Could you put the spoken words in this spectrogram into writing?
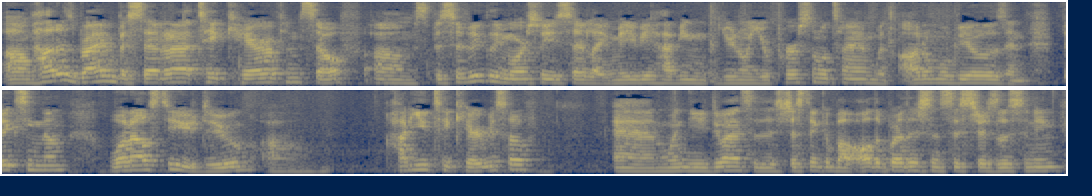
Um, how does Brian Becerra take care of himself? Um, specifically, more so, you said like maybe having you know your personal time with automobiles and fixing them. What else do you do? Um, how do you take care of yourself? And when you do answer this, just think about all the brothers and sisters listening.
